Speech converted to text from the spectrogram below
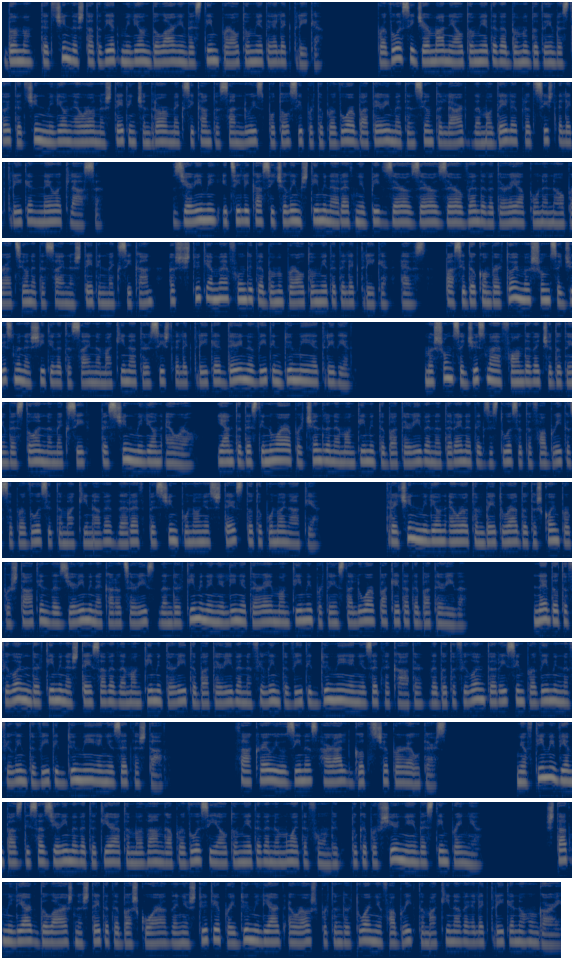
BMW, tetëqind e shtatëdhjetë milionë dollarë investim për automjete elektrike. Prodhuesi gjerman i automjeteve BMW do të investojë tetëqind milionë euro në shtetin qendror meksikan të San Luis Potosi për të prodhuar bateri me tension të lartë dhe modele plotësisht elektrike Neue Klasse. Zgjerimi, i cili ka si qëllim shtimin e rreth një pikë zero zero zero vendeve të reja pune në operacionet e saj në shtetin meksikan, është shtytja më e fundit e BMW për automjetet elektrike, EVs, pasi do konvertojë më shumë se gjysmën e shitjeve të saj në makina tërësisht elektrike deri në vitin dy mijë e tridhjetë. Më shumë se gjysma e fondeve që do të investohen në Meksikë, pesëqind milionë euro, janë të destinuara për qendrën e montimit të baterive në terrenet ekzistuese të fabrikës së prodhuesit të makinave dhe rreth pesëqind punonjës shtesë do të punojnë atje. Treqind milionë euro të mbetura do të shkojnë për përshtatjen dhe zgjerimin e karrocerisë dhe ndërtimin e një linje të re montimi për të instaluar paketat e baterive. Ne do të fillojmë ndërtimin e shtesave dhe montimit të ri të baterive në fillim të vitit dy mijë e njëzet e katër dhe do të fillojmë të rrisim prodhimin në fillim të vitit dy mijë e njëzet e shtatë, tha kreu i uzinës Harald Gottsche për Reuters. Njoftimi vjen pas disa zgjerimeve të tjera të mëdha nga prodhuesi i automjeteve në muajt e fundit, duke përfshirë një investim prej një. shtatë miliardë dollarësh në Shtetet e Bashkuara dhe një shtytje prej dy miliardë eurosh për të ndërtuar një fabrikë të makinave elektrike në Hungari.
